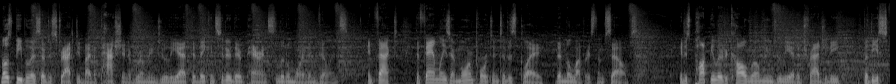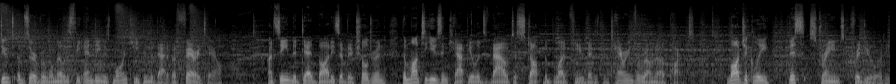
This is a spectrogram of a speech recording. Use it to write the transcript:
Most people are so distracted by the passion of Romeo and Juliet that they consider their parents little more than villains. In fact, the families are more important to this play than the lovers themselves. It is popular to call Romeo and Juliet a tragedy, but the astute observer will notice the ending is more in keeping with that of a fairy tale. On seeing the dead bodies of their children, the Montagues and Capulets vowed to stop the blood feud that has been tearing Verona apart. Logically, this strains credulity.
